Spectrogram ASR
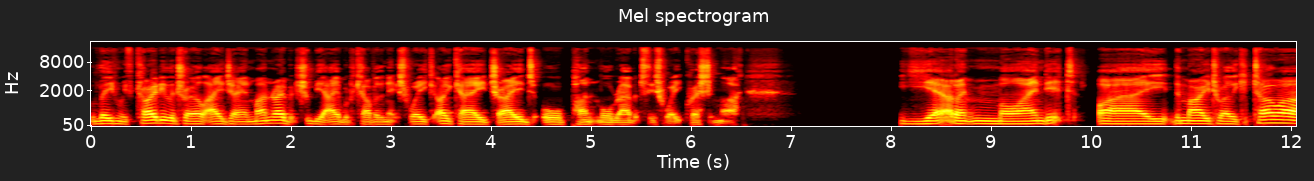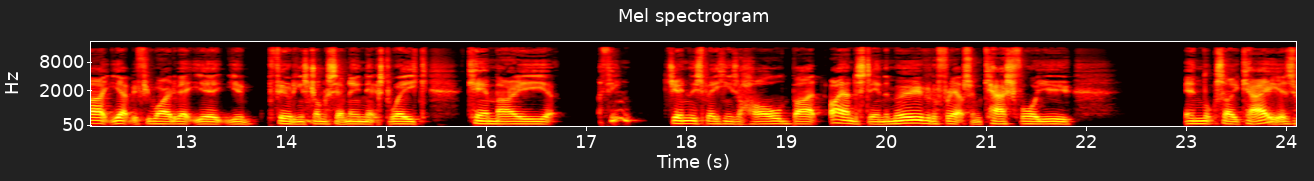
We're leaving with Cody, Latrell, AJ, and Munro, but should be able to cover the next week. Okay, trades or punt more rabbits this week? Question mark. Yeah, I don't mind it. I the Murray to Eli Katoa. Yep, if you're worried about your your fielding a strong 17 next week, Cam Murray. I think generally speaking is a hold, but I understand the move. It'll free up some cash for you and looks okay. As,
